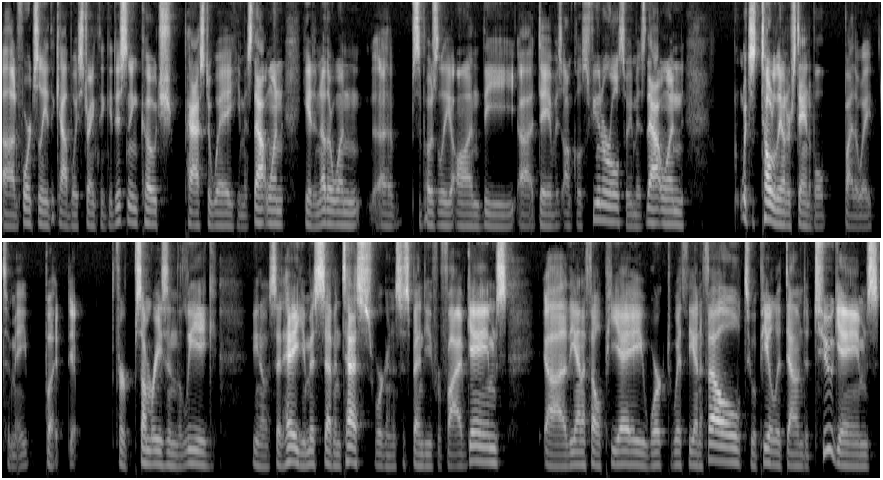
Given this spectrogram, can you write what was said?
uh, unfortunately the Cowboys strength and conditioning coach passed away. He missed that one. He had another one uh, supposedly on the uh, day of his uncle's funeral, so he missed that one, which is totally understandable, by the way, to me. But it, for some reason, the league, you know, said, "Hey, you missed seven tests. We're going to suspend you for five games." Uh, the NFLPA worked with the NFL to appeal it down to two games.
